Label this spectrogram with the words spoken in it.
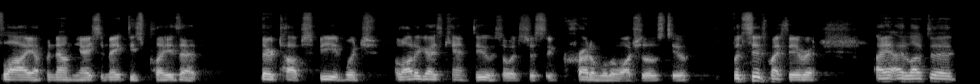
fly up and down the ice and make these plays at their top speed, which a lot of guys can't do. So it's just incredible to watch those two. But Sid's my favorite. I, I love to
